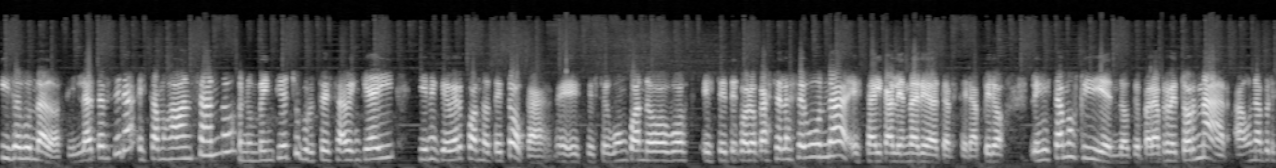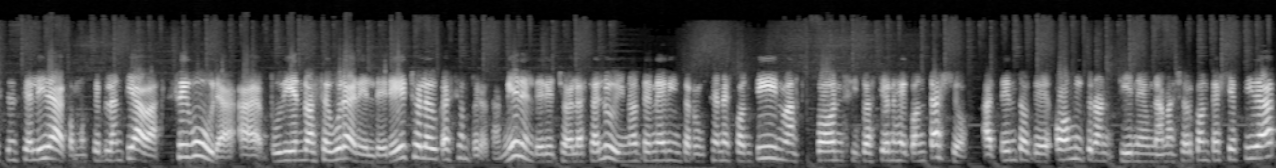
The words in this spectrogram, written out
y segunda dosis. La tercera estamos avanzando en un 28%, porque ustedes saben que ahí tiene que ver cuando te toca, este, según cuando vos este, te colocaste la segunda, está el calendario de la tercera, pero les estamos pidiendo que para retornar a una presencialidad, como usted planteaba, segura, pudiendo asegurar el derecho a la educación, pero también el derecho a la salud y no tener interrupciones continuas con situaciones de contagio, atento que Omicron tiene una mayor contagiosidad,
